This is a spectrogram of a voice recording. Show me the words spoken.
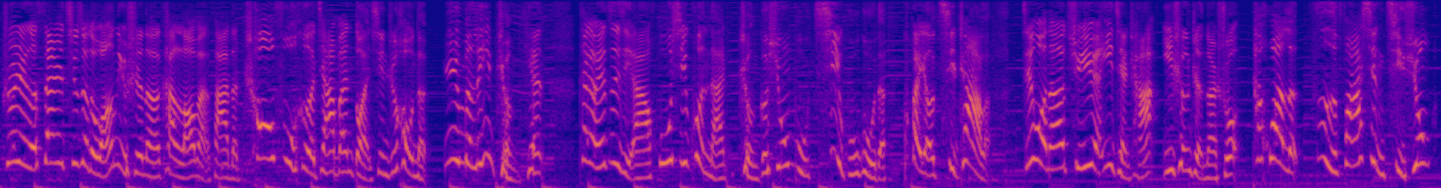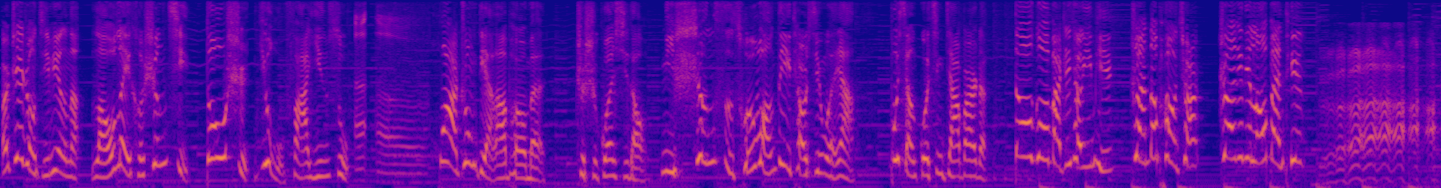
说这个三十七岁的王女士呢，看老板发的超负荷加班短信之后呢，郁闷了一整天。她感觉自己啊呼吸困难，整个胸部气鼓鼓的，快要气炸了。结果呢，去医院一检查，医生诊断说她患了自发性气胸，而这种疾病呢，劳累和生气都是诱发因素。划重点了，朋友们，这是关系到你生死存亡的一条新闻呀！不想国庆加班的，都给我把这条音频转到朋友圈，转给你老板听。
